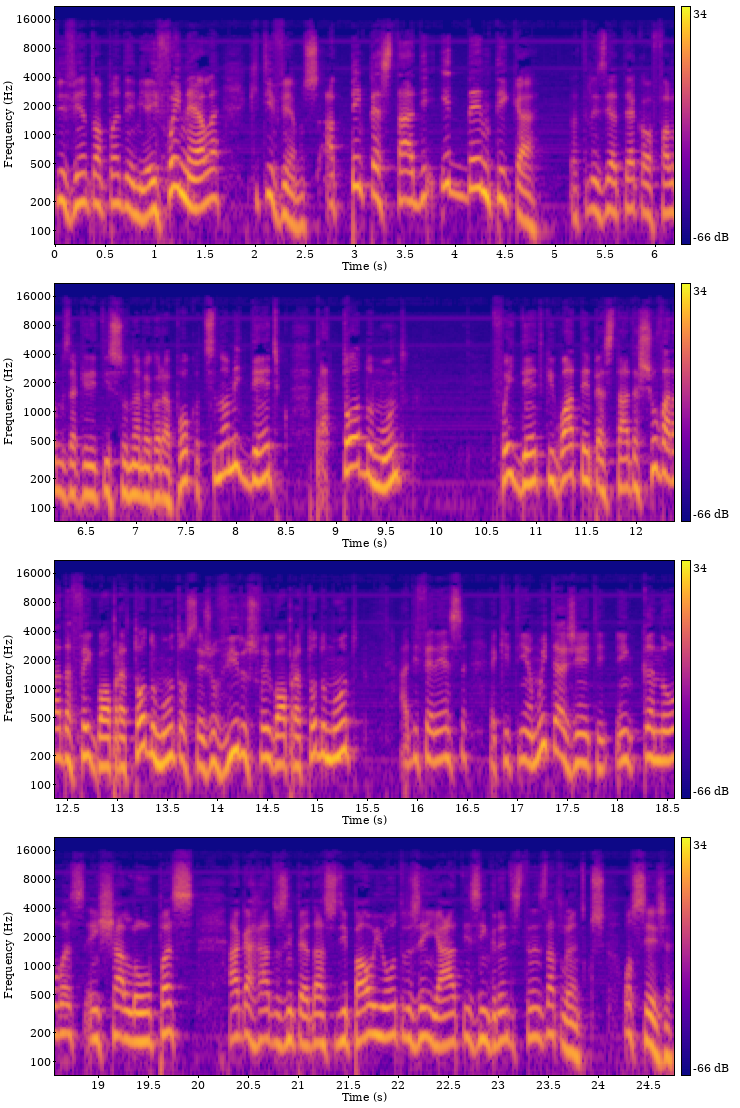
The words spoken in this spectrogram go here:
vivendo uma pandemia. E foi nela que tivemos a tempestade idêntica utilizei até, falamos aqui de tsunami agora há pouco, tsunami idêntico para todo mundo. Foi idêntico, igual a tempestade, a chuvarada foi igual para todo mundo, ou seja, o vírus foi igual para todo mundo. A diferença é que tinha muita gente em canoas, em chalupas, agarrados em pedaços de pau e outros em iates em grandes transatlânticos. Ou seja,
